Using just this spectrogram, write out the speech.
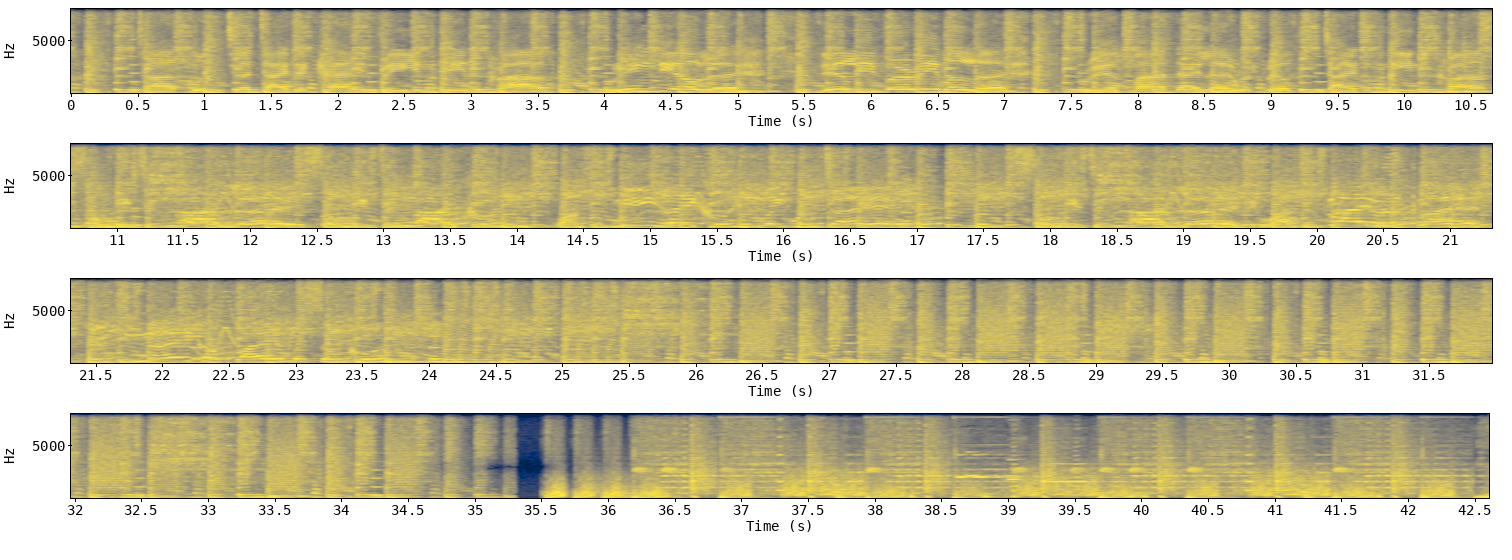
ถ้าคุณเชื่อใจจะแค่ให้ฟรียินดีนะครับริงเดียวเลย Delivery มาได้เลยรวดเร็วถึงใจก็มีนะครับส่งให้ถึงบ้านเลยส่งให้ถึงบ้านคุณ ความสุขนี้ให้คุณไว้อุ่นใจส่งให้ถึงบ้านเลยไม่ว่าจะไกลหรือไกลอยู่ที่ไหนก็ไปไปส่งคุณ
